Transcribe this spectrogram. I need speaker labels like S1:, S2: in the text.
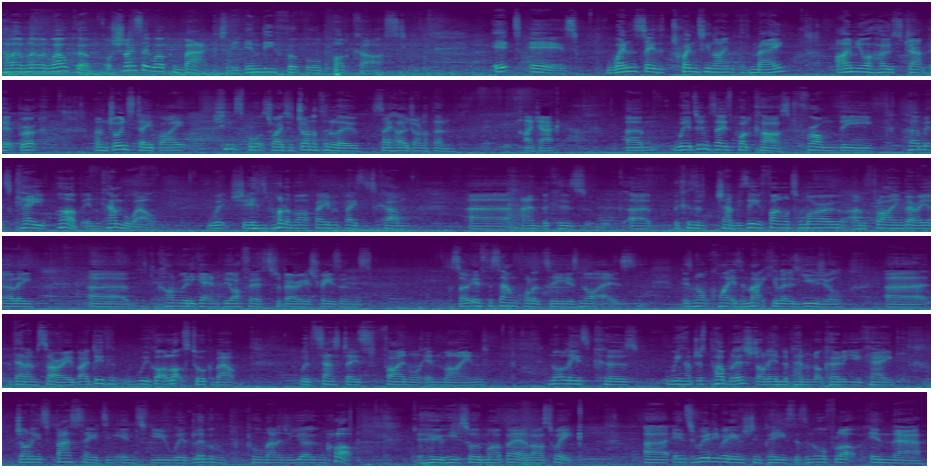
S1: Hello, hello, and welcome, or should I say welcome back to the Indie Football Podcast. It is Wednesday, the 29th of May. I'm your host, Jack Pitt-Brooke. I'm joined today by Chief Sports Writer Jonathan Liew. Say hello, Jonathan.
S2: Hi, Jack.
S1: Um, we're doing today's podcast from the Hermit's Cave pub in Camberwell, which is one of our favourite places to come. Uh, and because uh, because of Champions League final tomorrow, I'm flying very early. Uh, can't really get into the office for various reasons. So if the sound quality is not as is not quite as immaculate as usual, uh, then I'm sorry. But I do think we've got a lot to talk about with Saturday's final in mind. Not least because we have just published on independent.co.uk Johnny's fascinating interview with Liverpool manager Jurgen Klopp, who he saw in Marbella last week. Uh, it's really, really interesting piece. There's an awful lot in there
